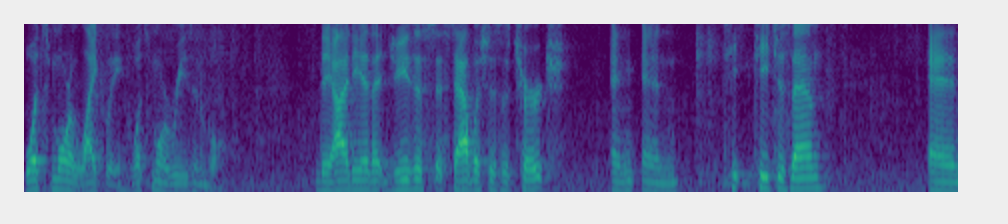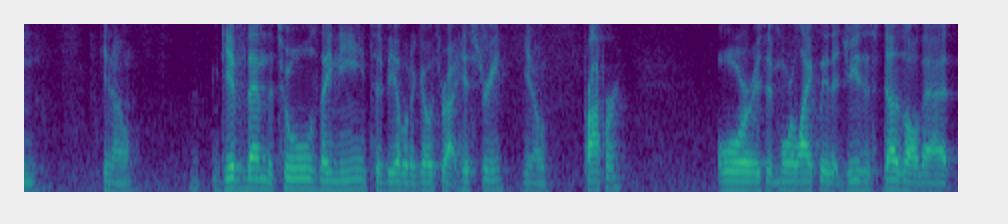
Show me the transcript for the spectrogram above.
what's more likely, what's more reasonable. The idea that Jesus establishes a church and, and te- teaches them and, you know, gives them the tools they need to be able to go throughout history, you know, proper? Or is it more likely that Jesus does all that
